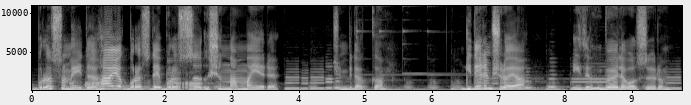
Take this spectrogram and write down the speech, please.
Burası mıydı? Ha yok burası değil. Burası ışınlanma yeri. Şimdi bir dakika. Gidelim şuraya. İzin böyle basıyorum.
